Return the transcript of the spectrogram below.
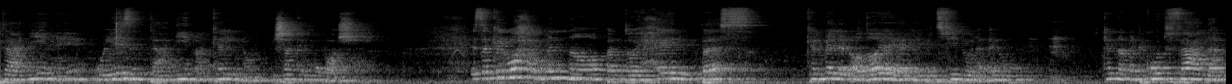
بتعنيني ولازم تعنينا كلنا بشكل مباشر إذا كل واحد منا كرمال القضايا يلي بتفيده لإله كنا بنكون فعلا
